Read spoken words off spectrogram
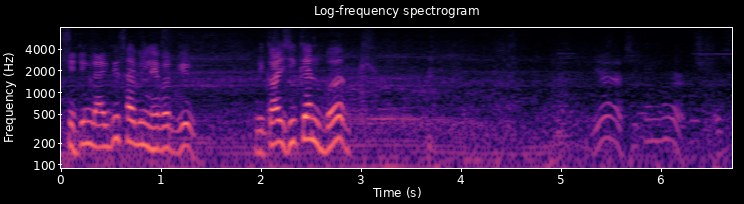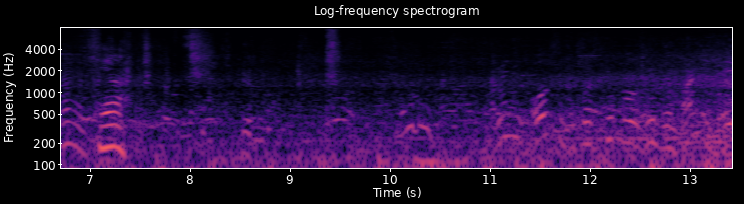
sitting like this, I will never give because he can work. Yeah, she can work. Yeah. Also because people give them money, they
